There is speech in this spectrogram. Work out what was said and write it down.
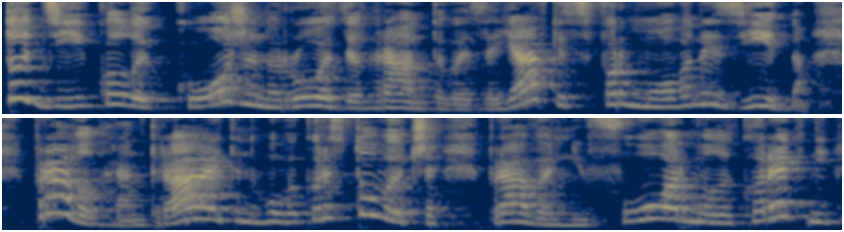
Тоді, коли кожен розділ грантової заявки сформований згідно правил грантрайтингу, використовуючи правильні формули, коректні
